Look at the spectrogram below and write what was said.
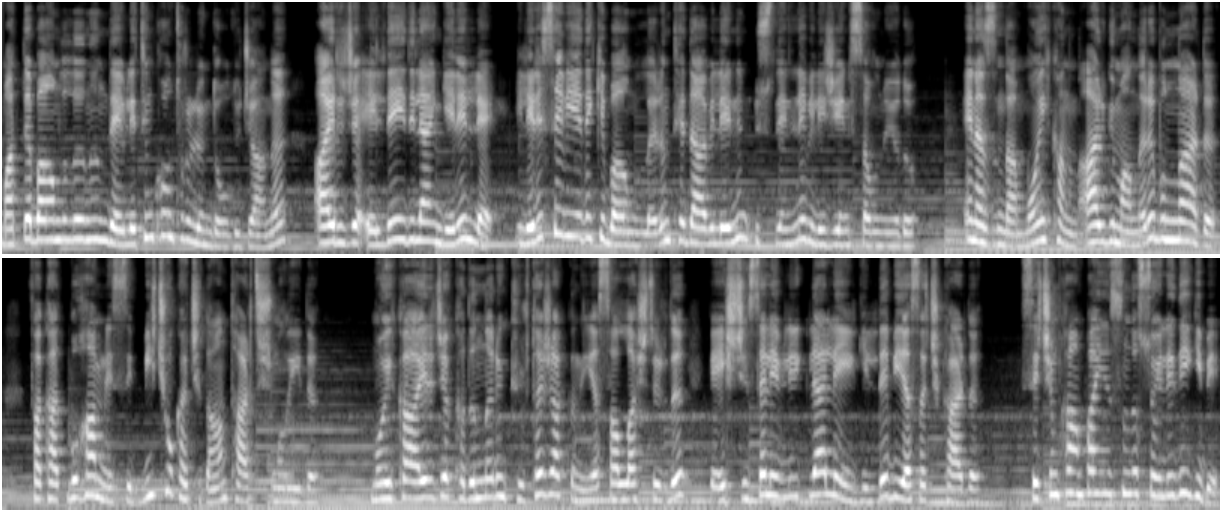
madde bağımlılığının devletin kontrolünde olacağını, ayrıca elde edilen gelirle ileri seviyedeki bağımlıların tedavilerinin üstlenilebileceğini savunuyordu. En azından Moika'nın argümanları bunlardı. Fakat bu hamlesi birçok açıdan tartışmalıydı. Moika ayrıca kadınların kürtaj hakkını yasallaştırdı ve eşcinsel evliliklerle ilgili de bir yasa çıkardı. Seçim kampanyasında söylediği gibi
